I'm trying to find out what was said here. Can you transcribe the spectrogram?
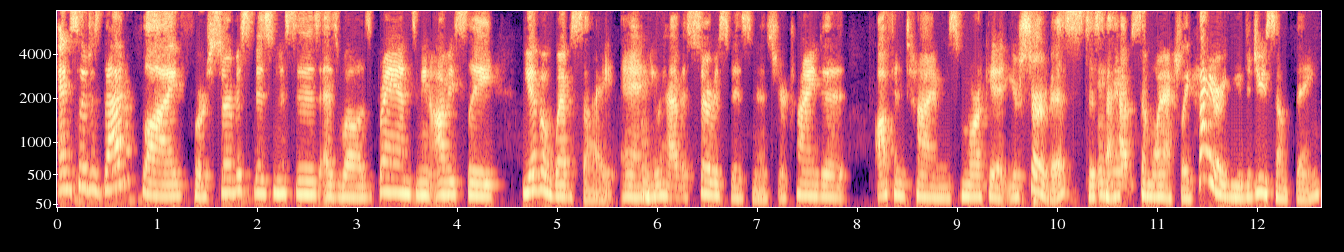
And so, does that apply for service businesses as well as brands? I mean, obviously, you have a website and you mm-hmm. have a service business. You're trying to oftentimes market your service to mm-hmm. have someone actually hire you to do something.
